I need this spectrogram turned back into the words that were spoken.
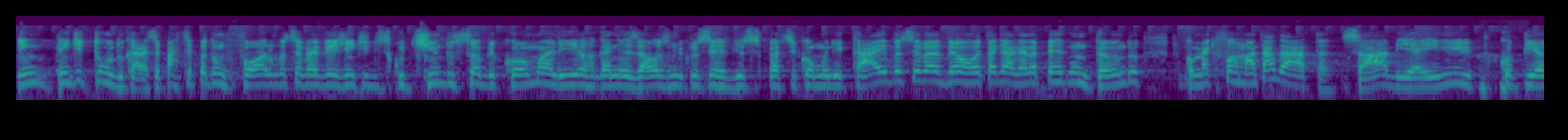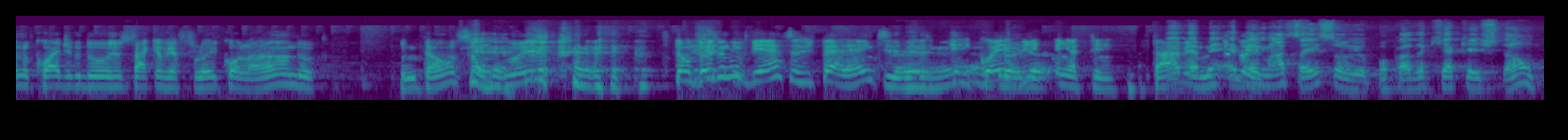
tem, tem, de tudo, cara. Você participa de um fórum, você vai ver gente discutindo sobre como ali organizar os microserviços para se comunicar e você vai ver uma outra galera perguntando como é que formata a data, sabe? E aí copiando o código do Stack Overflow e colando. Então são dois, são dois universos diferentes é, que coexistem assim, sabe? É, é, bem, é bem massa isso, Will, por causa que a questão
